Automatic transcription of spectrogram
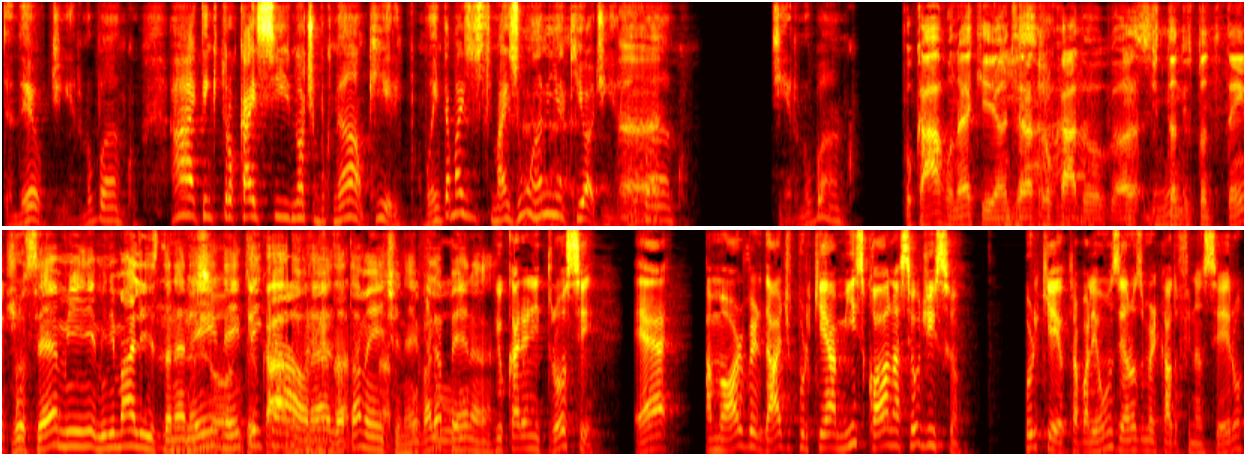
Entendeu? Dinheiro no banco. Ah, tem que trocar esse notebook. Não, que ele aguenta mais, mais um é. ano em aqui, ó. Dinheiro é. no banco. Dinheiro no banco. O carro, né? Que antes era trocado ah, de tanto e tanto tempo. Você é minimalista, né? Nem, sou, nem tem carro, carro né? Exatamente, nada. nem vale a pena. O que o Cariani trouxe é a maior verdade porque a minha escola nasceu disso. Por quê? Eu trabalhei 11 anos no mercado financeiro,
